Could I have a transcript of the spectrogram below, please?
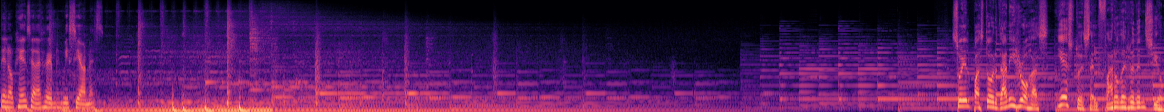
de la urgencia de hacer misiones. Soy el pastor Dani Rojas y esto es el faro de redención.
